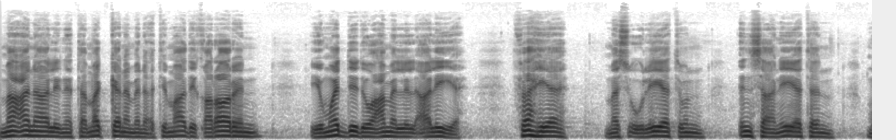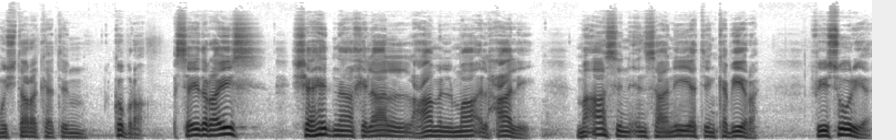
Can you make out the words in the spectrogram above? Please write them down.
معنا لنتمكن من اعتماد قرار يمدد عمل الآلية فهي مسؤولية إنسانية مشتركة كبرى. السيد الرئيس شهدنا خلال العام الماء الحالي مآس إنسانية كبيرة في سوريا.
